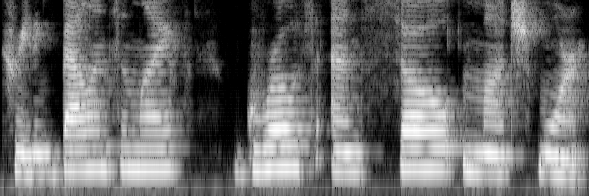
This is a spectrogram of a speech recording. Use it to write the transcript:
creating balance in life, growth, and so much more.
